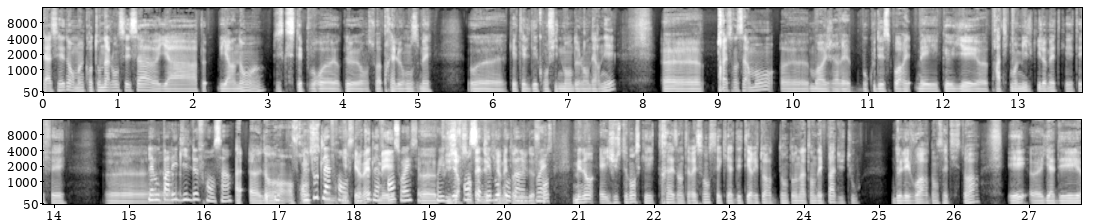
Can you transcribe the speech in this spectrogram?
assez énorme. Hein. Quand on a lancé ça euh, il, y a, il y a un an, hein, puisque c'était pour qu'on soit prêt le 11 mai, qui était le déconfinement de l'an dernier. très sincèrement, moi j'avais beaucoup d'espoir, mais qu'il y ait pratiquement 1000 km qui aient été faits Là, vous parlez de l'Île-de-France. Hein. Ah, en France. toute la France. toute la France plusieurs centaines de kilomètres en Île-de-France. Mais non, et justement, ce qui est très intéressant, c'est qu'il y a des territoires dont on n'attendait pas du tout de les voir dans cette histoire. Et il y a des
